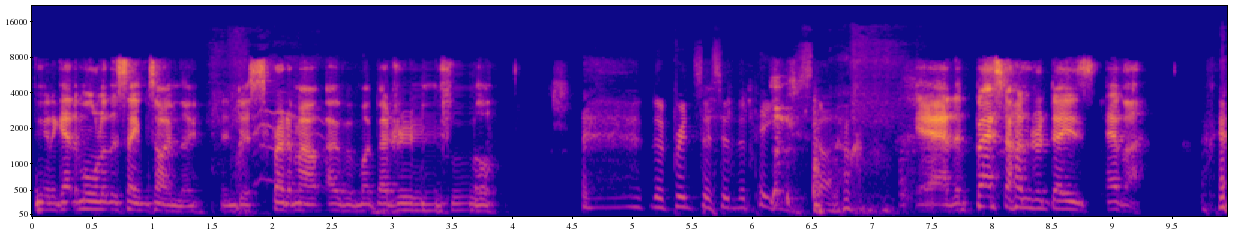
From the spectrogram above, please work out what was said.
I'm going to get them all at the same time, though, and just spread them out over my bedroom floor. the Princess and the Pea style. Yeah, the best 100 days ever. yeah,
